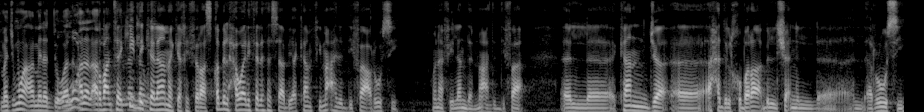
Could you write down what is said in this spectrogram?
مجموعة من الدول على الأقل طبعا تأكيد لكلامك أخي فراس قبل حوالي ثلاثة أسابيع كان في معهد الدفاع RUSI هنا في لندن معهد الدفاع كان جاء آه، أحد الخبراء بالشأن الروسي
